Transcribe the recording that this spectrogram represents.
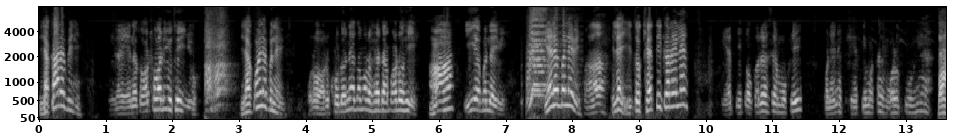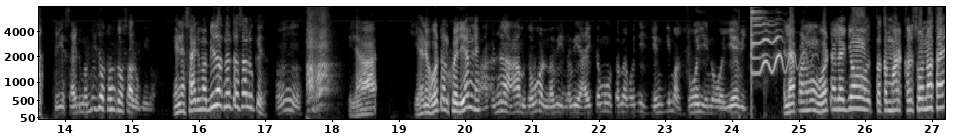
લકારે બીજી એટલે એને તો અઠવાડિયું થઈ ગયું. એલા કોને બનાવી? ઓલો હરખોડો ને તમારો હેઠા પાડો છે. હા. ઈએ બનાવી. એને બનાવી? હા. એટલે એ તો ખેતી કરે ને. ખેતી તો કરે છે મુખી પણ એને ખેતીમાં કઈ વળતું નહીં એ સાઈડમાં બીજો ધંધો ચાલુ કર્યો. એને સાઈડમાં બીજો ધંધો ચાલુ કર્યો? યાર એને હોટલ ખોલી એમ ને? આમ જોવો નવી નવી આઈટમો તમે કોઈ જિંદગીમાં જોઈ ન હોય એવી. એટલે પણ હું હોટલે ગયો તો તમારે ખર્ચો ન થાય?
